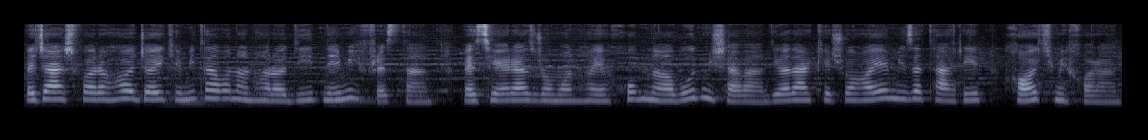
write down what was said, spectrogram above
به جشنواره ها جایی که می توان آنها را دید نمیفرستند. بسیاری از رمان های خوب نابود می شوند یا در کشوهای میز تحریر خاک می خورند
